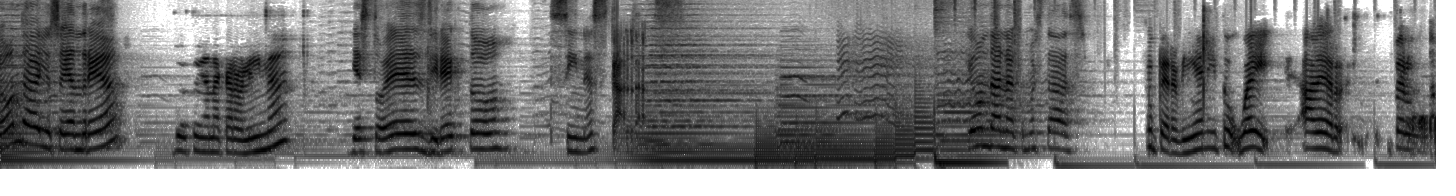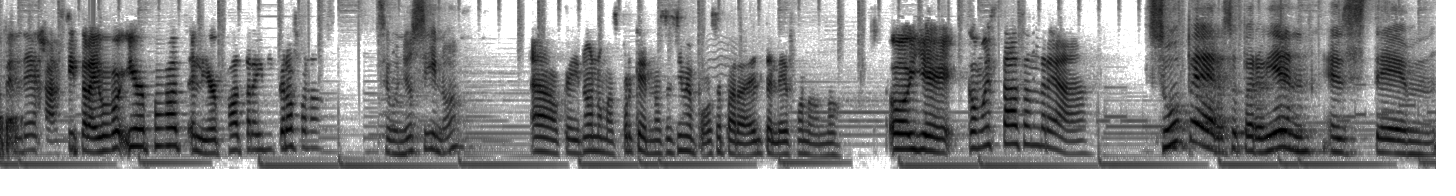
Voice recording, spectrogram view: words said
onda? Yo soy Andrea. Yo soy Ana Carolina. Y esto es Directo Sin Escalas. ¿Qué onda, Ana? ¿Cómo estás? Súper bien. ¿Y tú? Güey, a ver, pregunta pendeja. Si traigo earpods, ¿el earpod trae micrófono? Según yo sí, ¿no? Ah, ok. No, nomás porque no sé si me puedo separar del teléfono o no. Oye, ¿cómo estás, Andrea? Súper, súper bien. Este,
